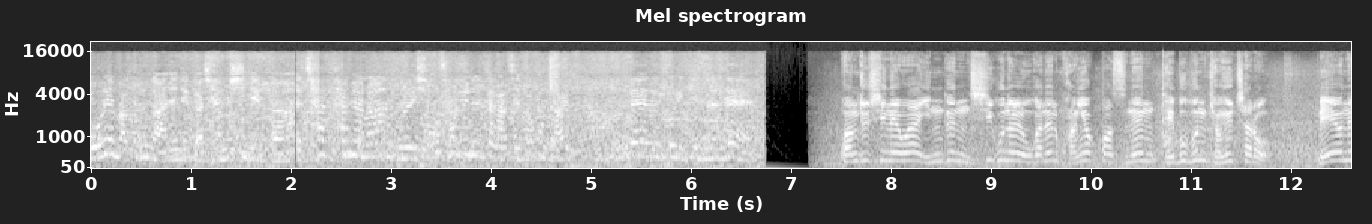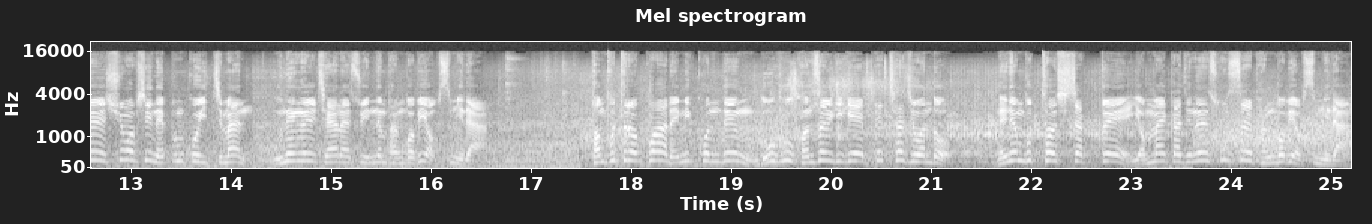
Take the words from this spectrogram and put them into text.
오래 맡는 거 아니니까 잠시니까 차 타면은 그 사비는자 같이 조금 날 빼고 있겠는데 광주 시내와 인근 시군을 오가는 광역버스는 대부분 경유차로 매연을 쉼없이 내뿜고 있지만 운행을 제한할 수 있는 방법이 없습니다. 덤프트럭과 레미콘 등 노후 건설기계 폐차 지원도 내년부터 시작돼 연말까지는 손쓸 방법이 없습니다.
